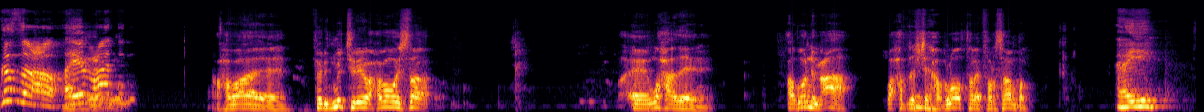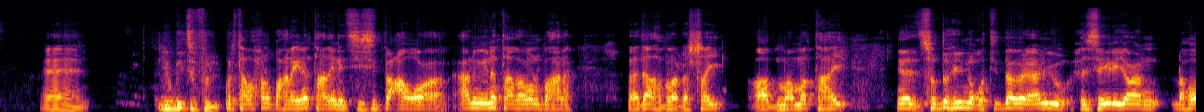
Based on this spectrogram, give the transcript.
ku soco haye maxaad waxbaa fariid ma jire waxba waysta waxaad adoo nimcaa waxaad dhashay habloo tale for example. haye you beautiful. martaa waxaan u baahanay inantaada inaad siisid bacaawo anigu inantaada aan u baahana maadaad habla dhashay aad maamo tahay inaad soddohii noqotid baa anigu xiisaynayo aan dhaho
